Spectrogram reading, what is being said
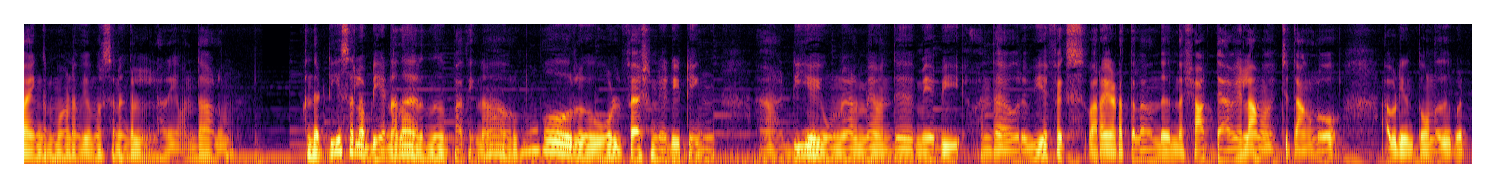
பயங்கரமான விமர்சனங்கள் நிறைய வந்தாலும் அந்த டீசரில் அப்படி என்ன தான் இருந்ததுன்னு பார்த்தீங்கன்னா ரொம்ப ஒரு ஓல்டு ஃபேஷன் எடிட்டிங் டிஐ உண்மையாலுமே வந்து மேபி அந்த ஒரு விஎஃப்எக்ஸ் வர இடத்துல வந்து இந்த ஷார்ட் தேவையில்லாமல் வச்சுட்டாங்களோ அப்படின்னு தோணுது. பட்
